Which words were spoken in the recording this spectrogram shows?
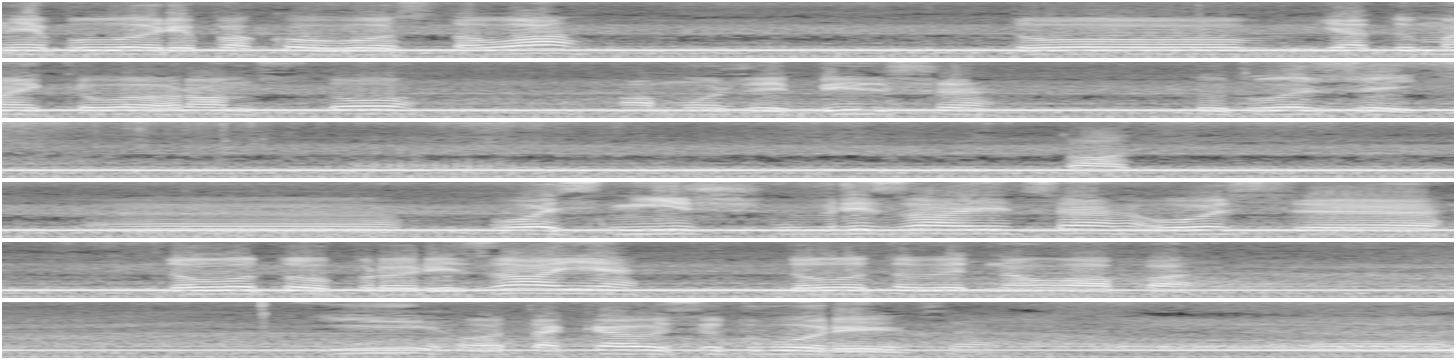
не було ріпакового стола, то я думаю кілограм 100, а може і більше тут лежить. Так. Ось ніж врізається, ось е, долото прорізає, долото видна лапа. І отаке ось утворюється. Е,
